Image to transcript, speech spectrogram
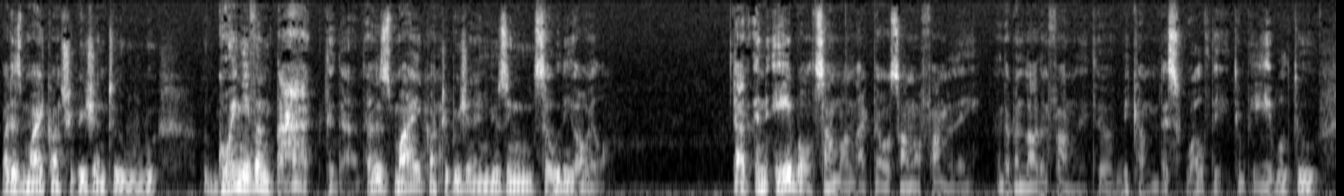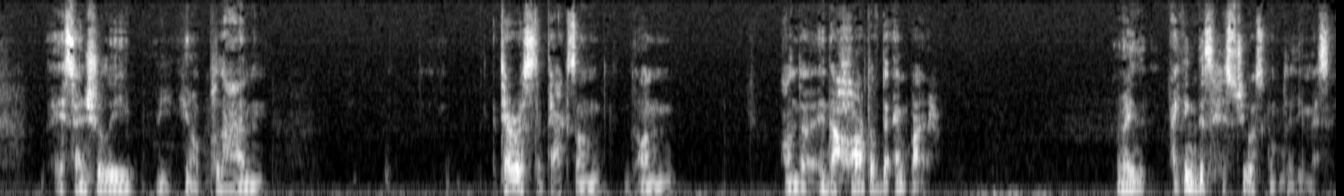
What is my contribution to going even back to that. That is my contribution in using Saudi oil. That enabled someone like the Osama family and the Bin Laden family to become this wealthy, to be able to essentially, you know, plan terrorist attacks on on on the in the heart of the empire. Right? I think this history was completely missing.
